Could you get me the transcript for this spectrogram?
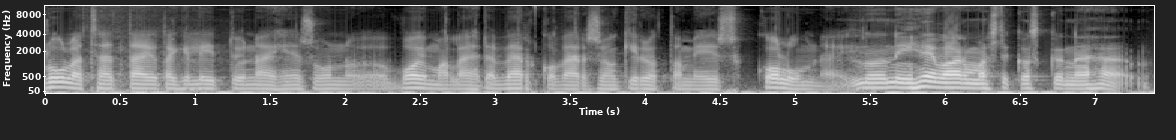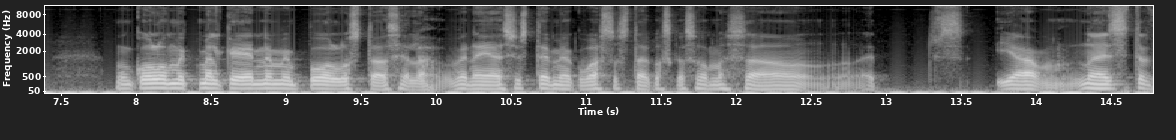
Luuletko sä, että tämä jotakin liittyy näihin sun Voimalehden verkkoversion kirjoittamiskolumneihin? No niin, he varmasti, koska nähdään mun kolumnit melkein ennemmin puolustaa siellä Venäjän systeemiä kuin vastustaa, koska Suomessa on... Et, ja, no ja sitten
